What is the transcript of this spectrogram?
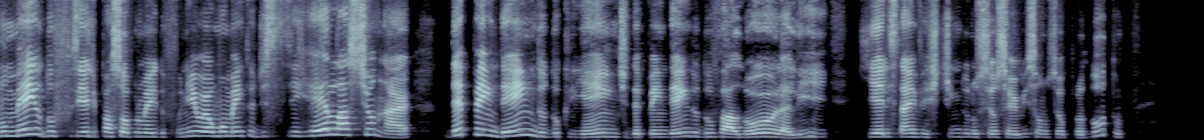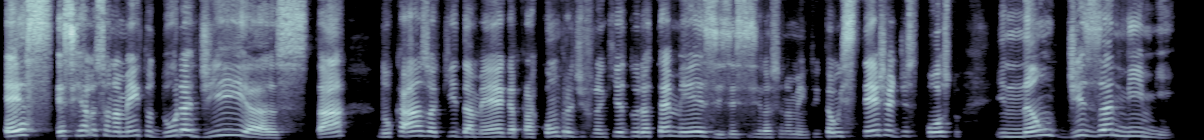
no meio do se ele passou para o meio do funil, é o momento de se relacionar. Dependendo do cliente, dependendo do valor ali que ele está investindo no seu serviço ou no seu produto, esse relacionamento dura dias, tá. No caso aqui da Mega, para compra de franquia, dura até meses esse relacionamento, então esteja disposto e não desanime.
